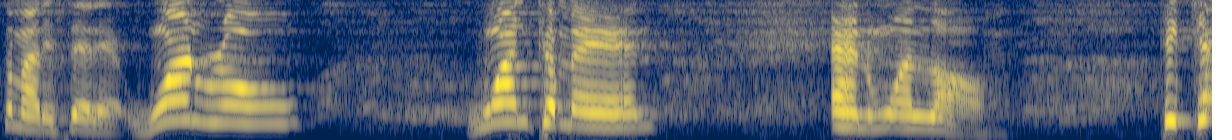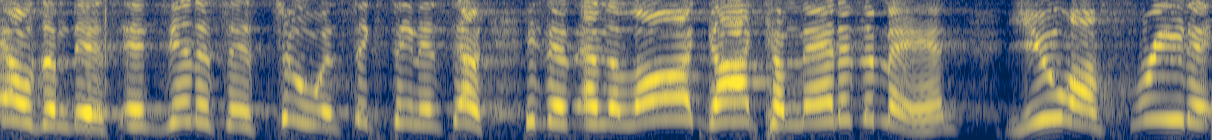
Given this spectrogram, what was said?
Somebody said that. One rule, one command, and one law. He tells them this in Genesis 2 and 16 and 7. He says, And the Lord God commanded the man, You are free to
